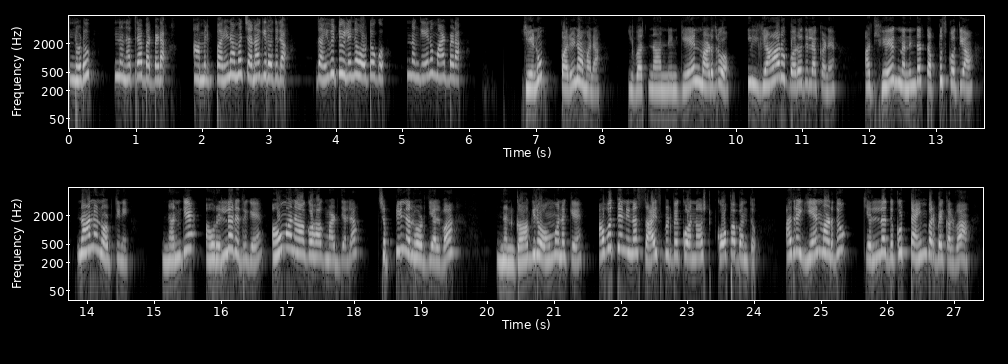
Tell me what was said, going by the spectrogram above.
ನೋಡು ನನ್ನ ಹತ್ರ ಬರ್ಬೇಡ. ಆಮೇಲೆ ಪರಿಣಾಮ ಚೆನ್ನಾಗಿರೋದಿಲ್ಲ. ದಯವಿಟ್ಟು ಇಲ್ಲಿಂದ ಹೊರಟೋಗು. ನಂಗೇನು ಮಾಡ್ಬೇಡ. ಏನು? ಪರಿಣಾಮನ? ಇವತ್ ನಾನ್ ನಿನ್ಗೇನ್ ಮಾಡಿದ್ರು ಇಲ್ಲಿ ಯಾರು ಬರೋದಿಲ್ಲ ಕಣೆ. ಅದ್ ಹೇಗ್ ನನ್ನಿಂದ ತಪ್ಪಿಸ್ಕೋತೀಯ? ನಾನು ನೋಡ್ತೀನಿ. ನನ್ಗೆ ಅವ್ರೆಲ್ಲರೆದ್ರಿಗೆ ಅವಮಾನ ಆಗೋ ಹಾಗೆ ಮಾಡ್ದ್ಯಲ್ಲ? ಚಪ್ಲಿನಲ್ಲಿ ಅಲ್ವಾ ನನ್ಗಾಗಿರೋ ಅವಮಾನಕ್ಕೆ ಅವತ್ತೇ ನಿನ್ನ ಸಾಯಿಸ್ಬಿಡ್ಬೇಕು ಅನ್ನೋ ಅಷ್ಟು ಕೋಪ ಬಂತು. ಆದ್ರೆ ಏನ್ ಮಾಡೋದು? ಎಲ್ಲದಕ್ಕೂ ಟೈಮ್ ಬರ್ಬೇಕಲ್ವಾ?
